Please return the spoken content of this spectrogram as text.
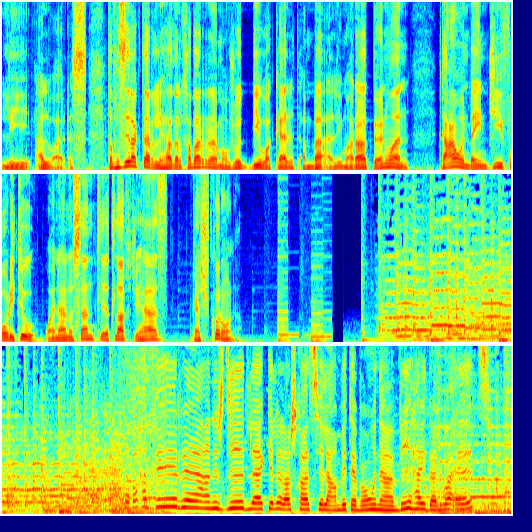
للفيروس. تفاصيل أكثر لهذا الخبر موجود بوكالة أنباء الإمارات بعنوان تعاون بين جي 42 ونانو سنت لإطلاق جهاز كشف كورونا. صباح الخير عن جديد لكل الأشخاص اللي عم بيتابعونا بهيدا الوقت.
